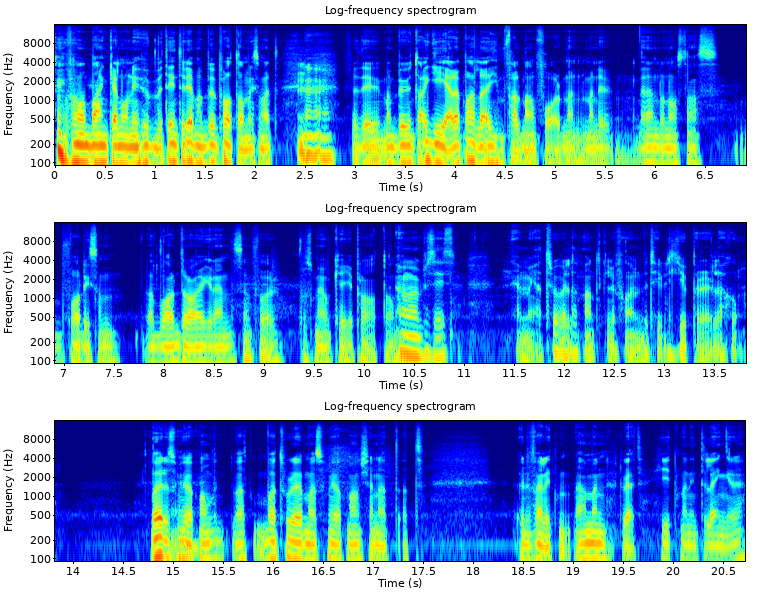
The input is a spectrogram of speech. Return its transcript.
Då får man banka någon i huvudet. Det är inte det man behöver prata om. Liksom att, det, man behöver inte agera på alla infall man får men, men det, det är ändå någonstans var, liksom, var drar jag gränsen för vad som är okej att prata om. Ja, men precis. Nej, men jag tror väl att man skulle få en betydligt djupare relation. Vad är det som gör att man, vad, vad tror du som gör att man känner att, att ungefär lite, ja men du vet, hit men inte längre.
